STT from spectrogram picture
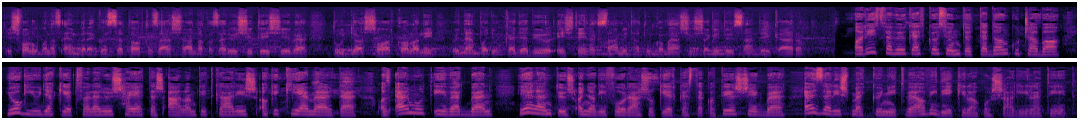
és valóban az emberek összetartozásának az erősítésével tudja sarkalani, hogy nem vagyunk egyedül, és tényleg számíthatunk a másik segítő szándékára. A résztvevőket köszöntötte Danku Csaba, jogi ügyekért felelős helyettes államtitkár is, aki kiemelte, az elmúlt években jelentős anyagi források érkeztek a térségbe, ezzel is megkönnyítve a vidéki lakosság életét.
